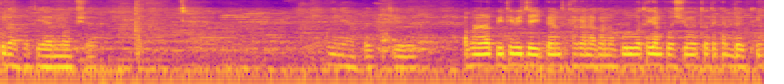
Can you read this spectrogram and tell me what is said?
সুরাপতি আর নকশা। আপনারা পৃথিবীর যেই প্রান্তে থাকেন না কেন, পূর্ব থাকেন, পশ্চিম উত্তর থাকেন, দক্ষিণ,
